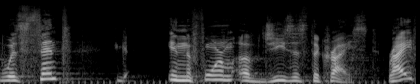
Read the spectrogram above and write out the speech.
was sent in the form of Jesus the Christ, right?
